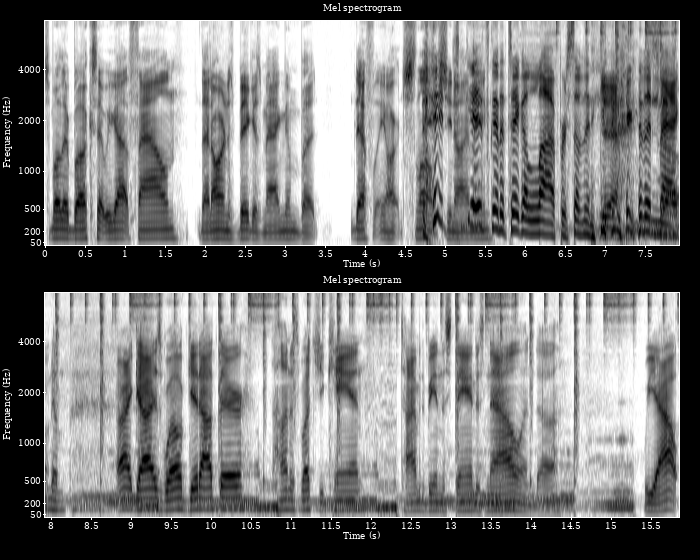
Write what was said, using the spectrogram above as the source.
some other bucks that we got found that aren't as big as Magnum, but definitely aren't slumps. you know what I mean? it's gonna take a lot for something to get Yeah. bigger than So- Magnum. All right, guys. Well, get out there, hunt as much as you can. Time to be in the stand is now, and uh, we out.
